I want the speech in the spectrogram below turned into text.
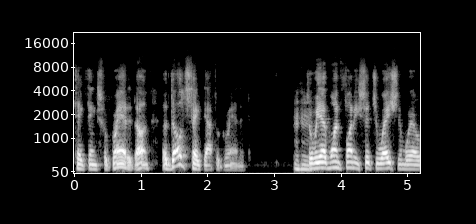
Take things for granted. Adults take that for granted. Mm-hmm. So we had one funny situation where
